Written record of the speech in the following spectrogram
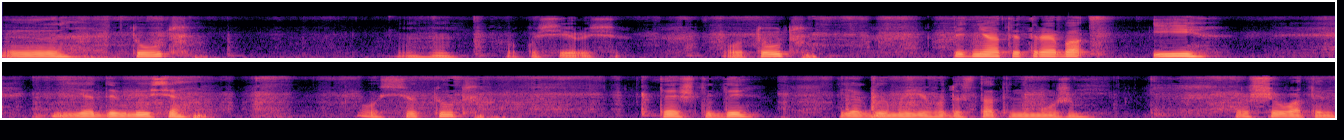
Е, тут. Угу, фокусируйся. Отут підняти треба. І я дивлюся ось отут. Теж туди, якби ми його достати не можемо. Розшивати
